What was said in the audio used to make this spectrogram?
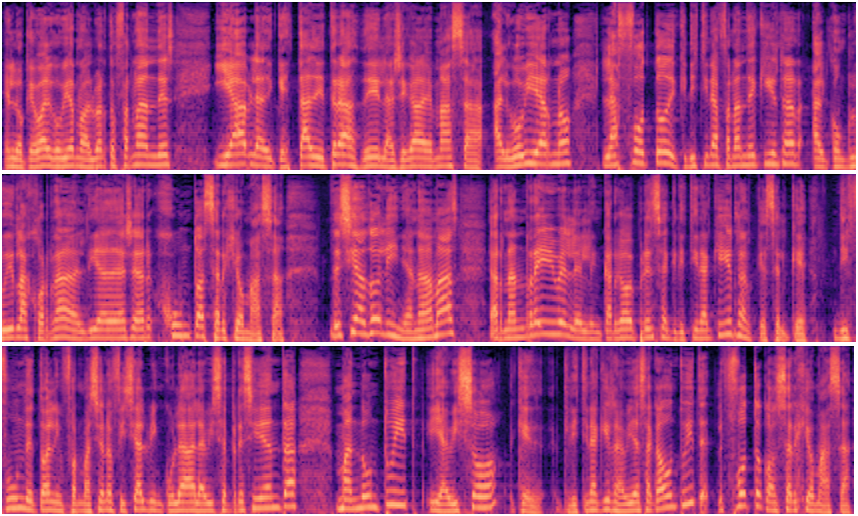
en lo que va el gobierno de Alberto Fernández, y habla de que está detrás de la llegada de Massa al gobierno, la foto de Cristina Fernández de Kirchner al concluir la jornada del día de ayer junto a Sergio Massa. Decía dos líneas nada más. Hernán Reibel, el encargado de prensa de Cristina Kirchner, que es el que difunde toda la información oficial vinculada a la vicepresidenta, mandó un tuit y avisó que Cristina Kirchner había sacado un tuit, foto con Sergio Massa,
